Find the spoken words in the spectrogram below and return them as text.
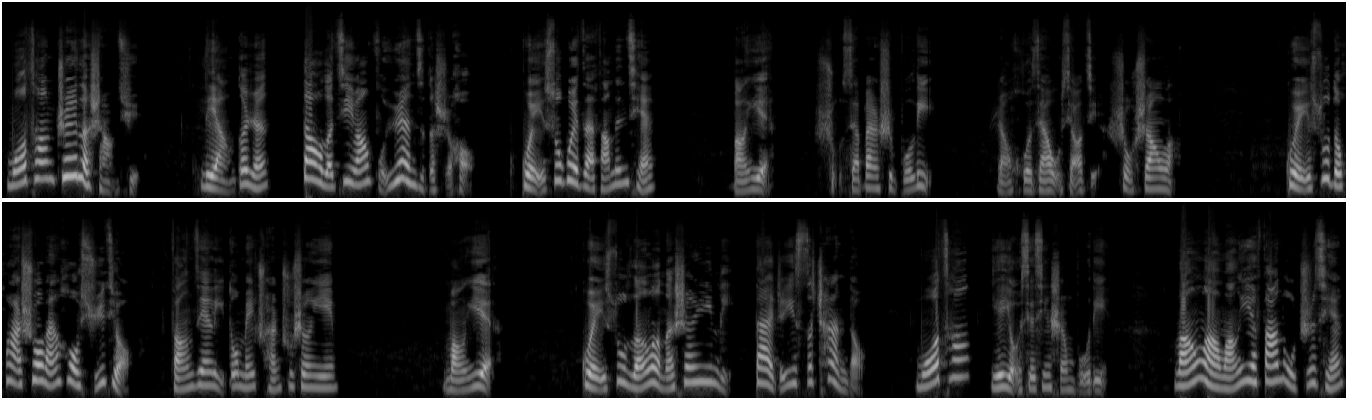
魔苍追了上去。两个人到了纪王府院子的时候，鬼宿跪在房门前：“王爷，属下办事不力，让霍家五小姐受伤了。”鬼宿的话说完后，许久，房间里都没传出声音。王爷，鬼宿冷冷的声音里带着一丝颤抖，魔苍也有些心神不定。往往王爷发怒之前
